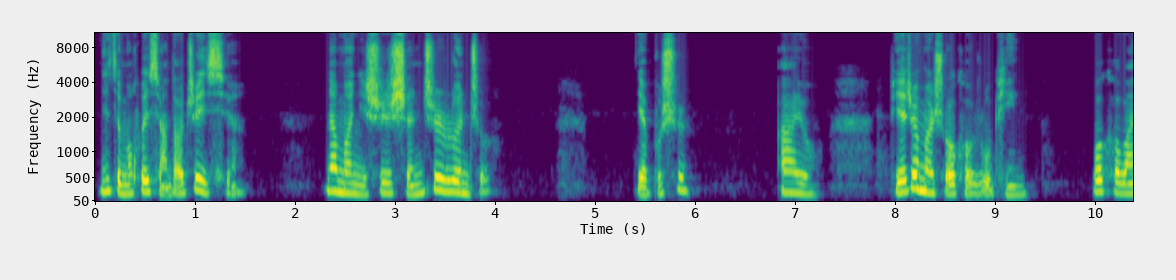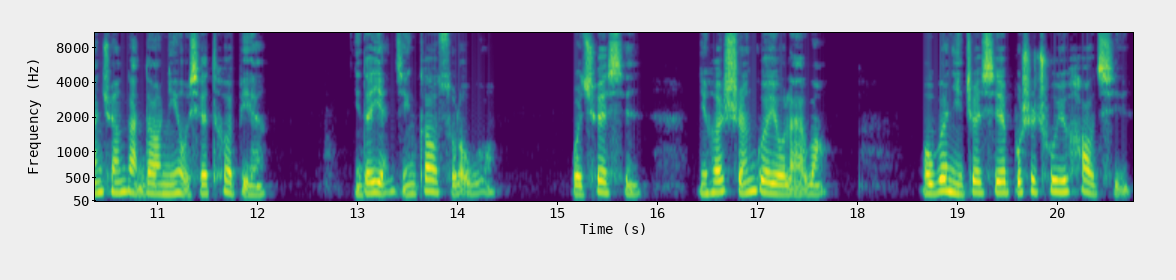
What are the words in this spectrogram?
你怎么会想到这些？那么你是神智论者？也不是。哎呦，别这么守口如瓶。我可完全感到你有些特别。你的眼睛告诉了我，我确信你和神鬼有来往。我问你这些不是出于好奇，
